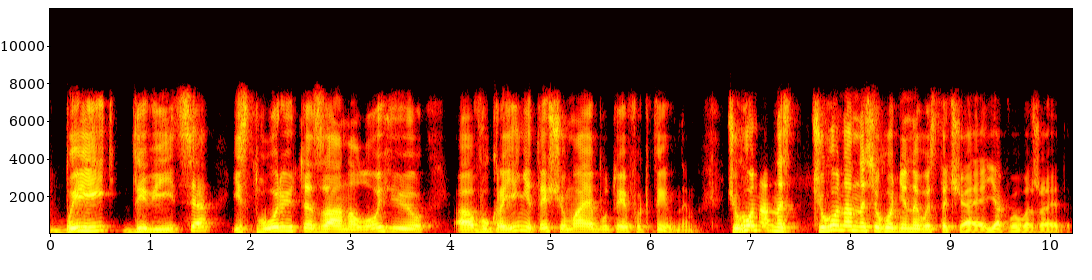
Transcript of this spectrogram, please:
Беріть, дивіться і створюйте за аналогією а, в Україні те, що має бути ефективним. Чого нам на чого нам на сьогодні не вистачає, як ви вважаєте?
